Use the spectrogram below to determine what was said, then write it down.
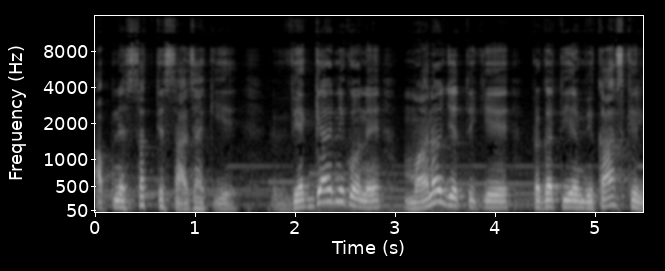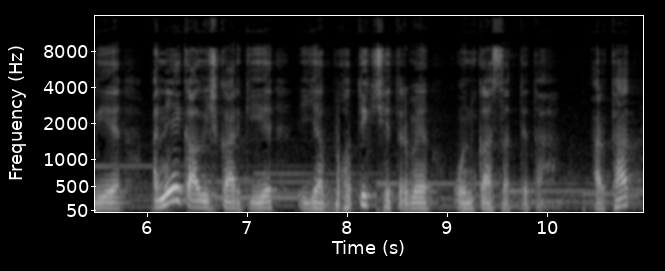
अपने सत्य साझा किए। वैज्ञानिकों ने मानव जाति के प्रगति एवं विकास के लिए अनेक आविष्कार किए। यह भौतिक क्षेत्र में उनका सत्य था। अर्थात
